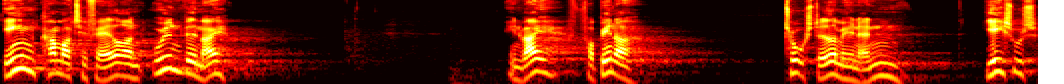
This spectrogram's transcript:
Ingen kommer til faderen uden ved mig. En vej forbinder to steder med hinanden. Jesus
